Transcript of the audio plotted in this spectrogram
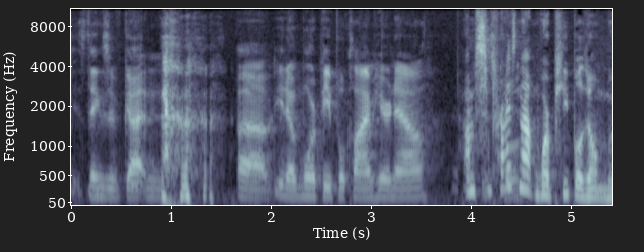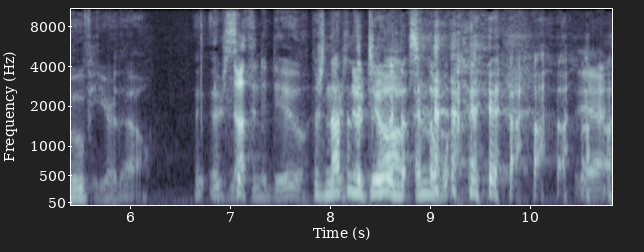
have, things have gotten, uh, you know, more people climb here now. I'm It's surprised cool. not more people don't move here, though. It- There's nothing to do. There's nothing no to do in the, in the yeah.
